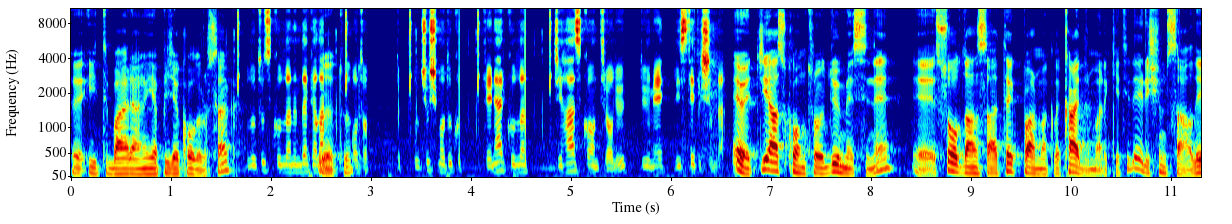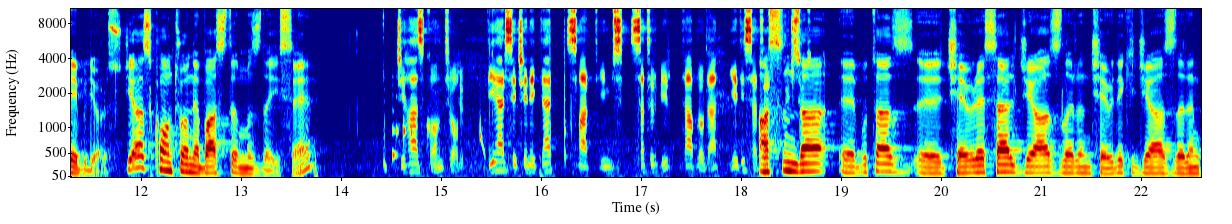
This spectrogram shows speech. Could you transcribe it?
e, itibaren yapacak olursak Bluetooth kullanımda kalan Bluetooth. oto. Uçuş modu fener kullan cihaz kontrolü düğme liste dışında. Evet cihaz kontrol düğmesine e, soldan sağa tek parmakla kaydırma hareketiyle erişim sağlayabiliyoruz. Cihaz kontrolüne bastığımızda ise Cihaz kontrolü. Diğer seçenekler Smart Teams satır 1 tabloda 7 satır. Aslında e, bu tarz e, çevresel cihazların, çevredeki cihazların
